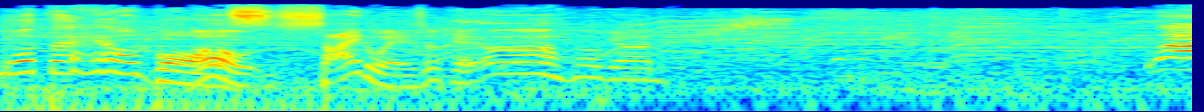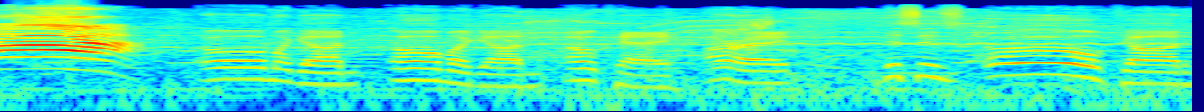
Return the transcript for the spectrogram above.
What the hell, boss? Oh, sideways. Okay. Oh, oh God. Wow! Oh my God. Oh my God. Okay. All right. This is. Oh God.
